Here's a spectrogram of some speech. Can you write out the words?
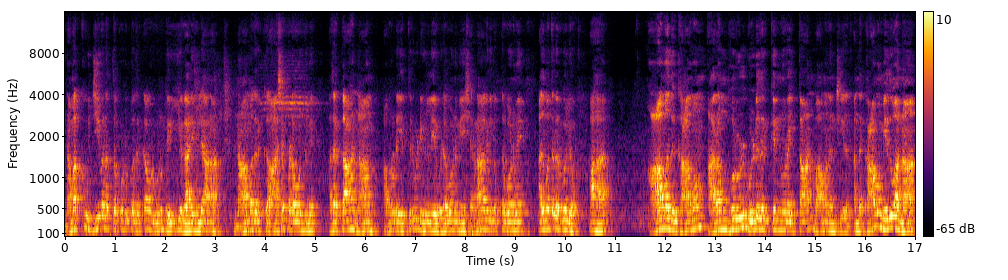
நமக்கு உஜ்ஜீவனத்தை கொடுப்பதற்கு அவர் ஒன்றும் பெரிய காரியம் இல்லை. ஆனால் நாம் அதற்கு ஆசைப்பட வேண்டுமே. அதற்காக நாம் அவனுடைய திருவடிகளிலே விட வேணுமே சரணாகதி பத்த வேணுமே. அது மாத்திரம் இருக்கும் இல்லையோ? ஆஹா ஆமது காமம் அறம்பொருள் விடுதற்கென்னுரைத்தான் வாமனன் சீலன். அந்த காமம் எதுவானா?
